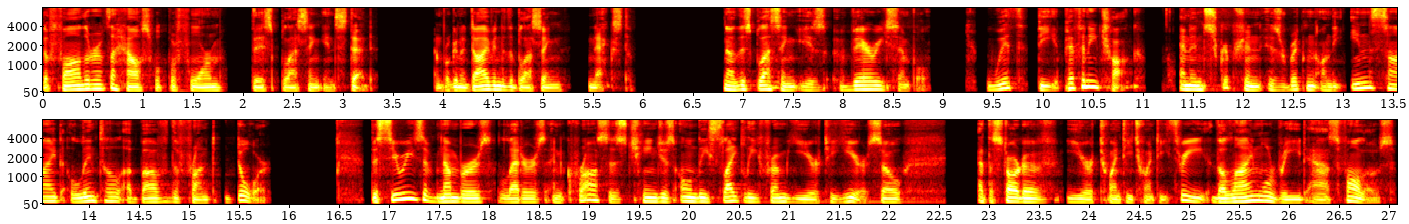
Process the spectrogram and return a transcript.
the father of the house will perform this blessing instead. And we're going to dive into the blessing next. Now, this blessing is very simple. With the Epiphany chalk, an inscription is written on the inside lintel above the front door. The series of numbers, letters, and crosses changes only slightly from year to year. So, at the start of year 2023, the line will read as follows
